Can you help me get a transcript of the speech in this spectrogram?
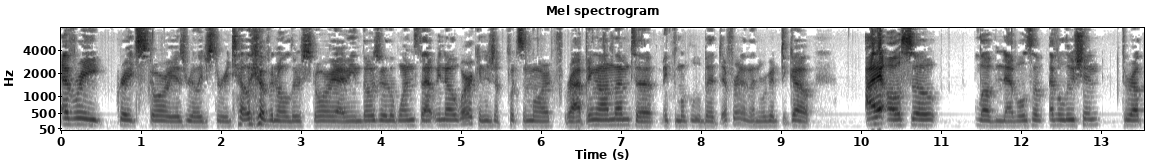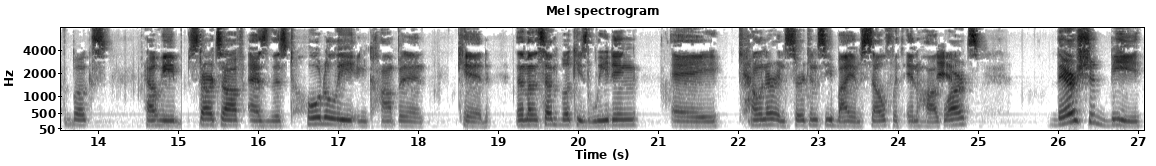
Every great story is really just a retelling of an older story. I mean, those are the ones that we know work, and you just put some more wrapping on them to make them look a little bit different, and then we're good to go. I also love Neville's evolution throughout the books. How he starts off as this totally incompetent kid. Then by the seventh book, he's leading a counterinsurgency by himself within Hogwarts. There should be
